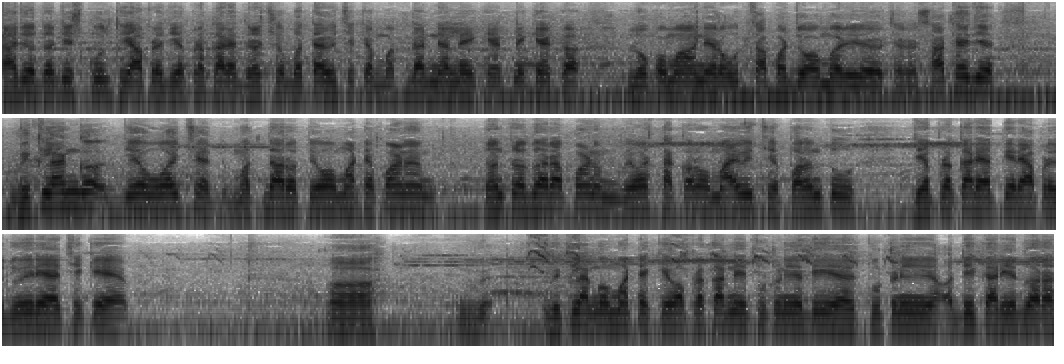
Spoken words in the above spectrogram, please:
રાજો દરજી સ્કૂલથી આપણે જે પ્રકારે દ્રશ્યો બતાવ્યું છે કે મતદાનને લઈ ક્યાંક ને ક્યાંક લોકોમાં અનેરો ઉત્સાહ પણ જોવા મળી રહ્યો છે. સાથે જ વિકલાંગ જે હોય છે મતદારો, તેઓ માટે પણ તંત્ર દ્વારા પણ વ્યવસ્થા કરવામાં આવી છે, પરંતુ જે પ્રકારે અત્યારે આપણે જોઈ રહ્યા છીએ કે વિકલાંગો માટે કેવા પ્રકારની ચૂંટણી અધિ, ચૂંટણી અધિકારીઓ દ્વારા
